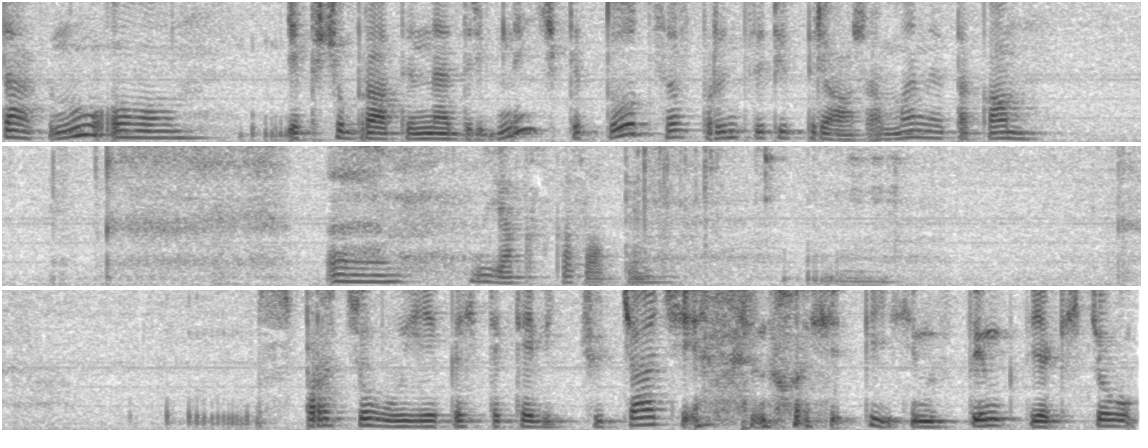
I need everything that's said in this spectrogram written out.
Так, ну, о, якщо брати не дрібнички, то це, в принципі, пряжа. У мене така, е, ну, як сказати, спрацьовує якесь таке відчуття, чи я не знаю, якийсь інстинкт, якщо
